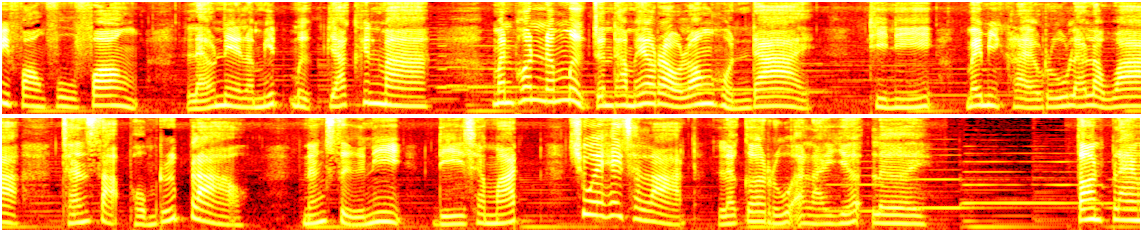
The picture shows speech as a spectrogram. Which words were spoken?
มีฟองฟูฟ่อง แล้วเนรมิตหมึกยักษ์ขึ้นมา มันพ่นน้ำหมึกจนทำให้เราล่องหนได้ ทีนี้ไม่มีใครรู้แล้วล่ะว่า ฉันสระผมหรือเปล่า หนังสือนี่ดีชะมัด ช่วยให้ฉลาดแล้วก็รู้อะไรเยอะเลย ตอนแปลง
